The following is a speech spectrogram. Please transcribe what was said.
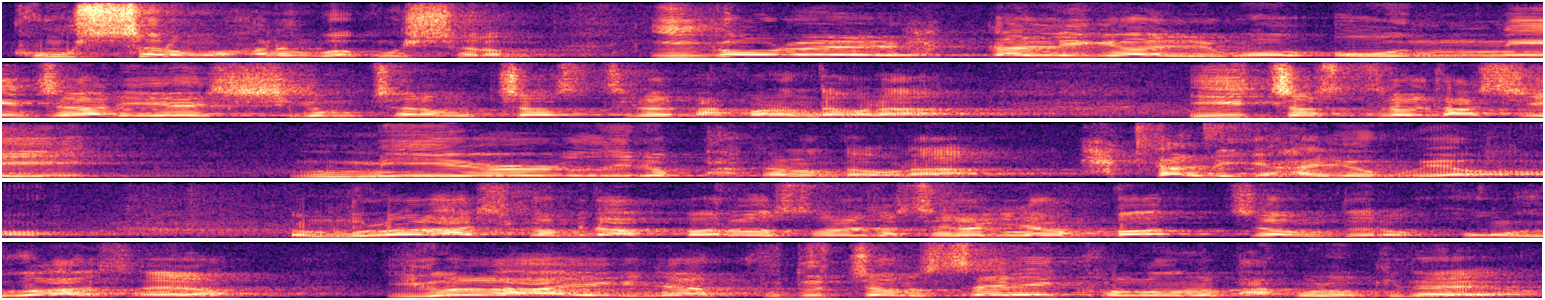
공식처럼 하는 거야, 공식처럼. 이거를 헷갈리게 하려고 only 자리에 지금처럼 just를 바꿔놓는다거나 이 just를 다시 merely로 바꿔놓는다거나 헷갈리게 하려고요. 물론 아실 겁니다. 버러서를 자체를 그냥 but 정도로 혹은 그거 아세요? 이걸 아예 그냥 구두점 세미콜론을 바꿔놓기도 해요.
